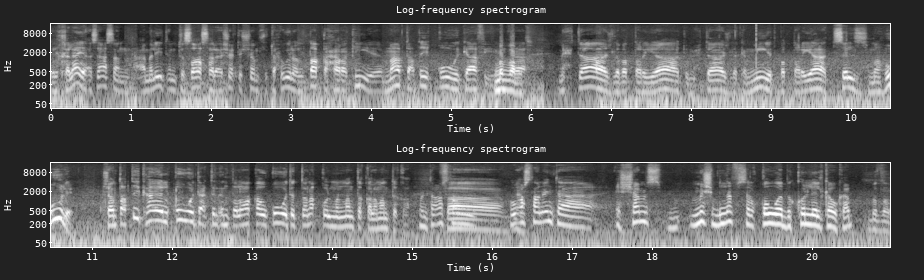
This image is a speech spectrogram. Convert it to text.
والخلايا أساسا عملية امتصاصها لاشعه الشمس وتحويلها لطاقه حركية ما بتعطيك قوة كافية. بالضبط. محتاج لبطاريات ومحتاج لكمية بطاريات سيلز مهولة عشان تعطيك هاي القوة تاعت الانطلاقة وقوة التنقل من منطقة لمنطقة. وأنت ف... أصلا هو نعم. أصلا أنت الشمس مش بنفس القوة بكل الكوكب. بالضبط.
